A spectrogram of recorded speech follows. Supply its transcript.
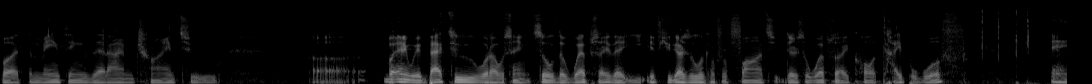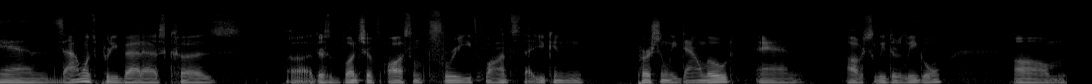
but the main thing that I'm trying to uh, but anyway, back to what I was saying. So the website that y- if you guys are looking for fonts, there's a website called Typewolf, and that one's pretty badass because uh, there's a bunch of awesome free fonts that you can personally download, and obviously they're legal. Um,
